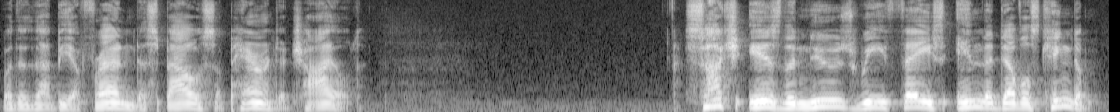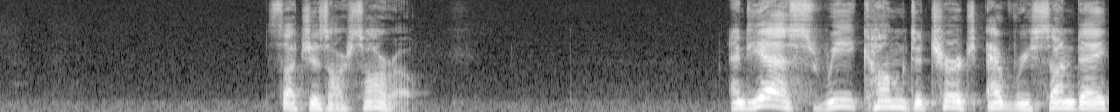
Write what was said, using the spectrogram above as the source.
whether that be a friend, a spouse, a parent, a child. Such is the news we face in the devil's kingdom. Such is our sorrow. And yes, we come to church every Sunday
